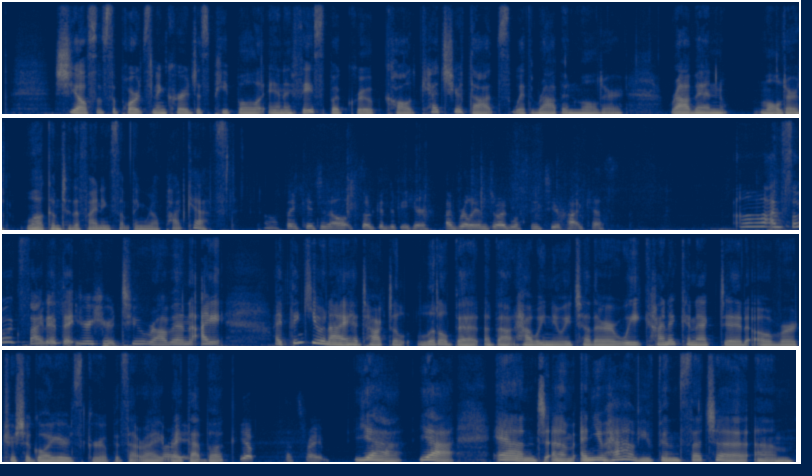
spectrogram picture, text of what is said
She also supports and encourages people in a Facebook group called Catch Your Thoughts with Robyn Mulder. Robyn Mulder, welcome to the Finding Something Real podcast. Oh, thank you, Janell. It's so good to be here. I've really enjoyed listening to your podcast. Oh, I'm so excited that you're here too, Robyn. I I think you and I had talked a little bit about how we knew each other. We kind of connected over Tricia Goyer's group. Is that right? right? Write that book? Yep, that's right. Yeah, yeah. And um and you have you've been such a um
